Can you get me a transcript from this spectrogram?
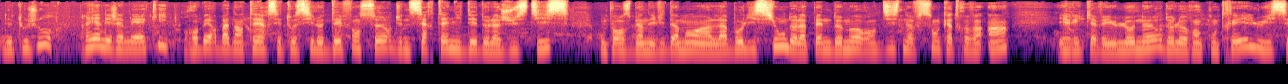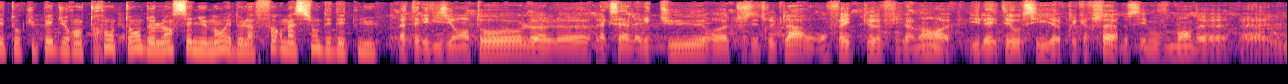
de toujours. Rien n'est jamais acquis. Robert Badinter, c'est aussi le défenseur d'une certaine idée de la justice. On pense bien évidemment à l'abolition de la peine de mort en 1981. Eric avait eu l'honneur de le rencontrer. Lui s'est occupé durant 30 ans de l'enseignement et de la formation des détenus. La télévision en tôle, l'accès à la lecture, euh, tous ces trucs-là ont fait que finalement, euh, il a été aussi euh, précurseur de ces mouvements de,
